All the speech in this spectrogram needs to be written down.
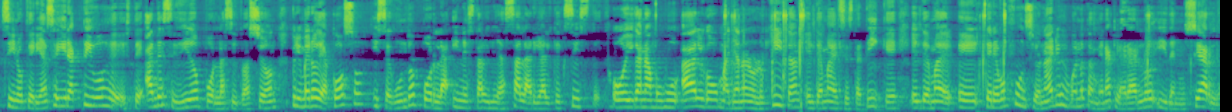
sino querían seguir activos, este, han decidido por la situación, primero de acoso y segundo por la inestabilidad salarial que existe. Hoy ganamos algo, mañana nos lo quitan, el tema del cestatique, el tema de, eh, tenemos funcionarios, es bueno también aclararlo y denunciarlo.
